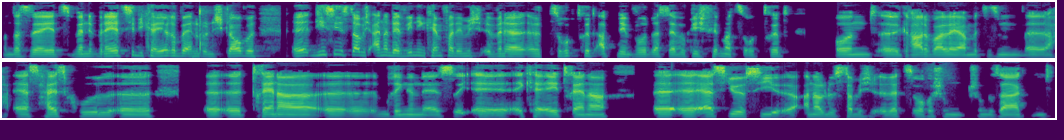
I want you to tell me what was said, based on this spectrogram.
Und dass er jetzt, wenn, wenn er jetzt hier die Karriere beendet und ich glaube, äh, DC ist, glaube ich, einer der wenigen Kämpfer, der mich, wenn er äh, zurücktritt, abnehmen würde, dass er wirklich für immer zurücktritt. Und äh, gerade weil er ja mit diesem, äh, er ist Highschool äh, äh, äh, Trainer äh, im Ringen, er ist äh, AKA Trainer, äh, äh, er ist UFC-Analyst, habe ich letzte Woche schon schon gesagt. Und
